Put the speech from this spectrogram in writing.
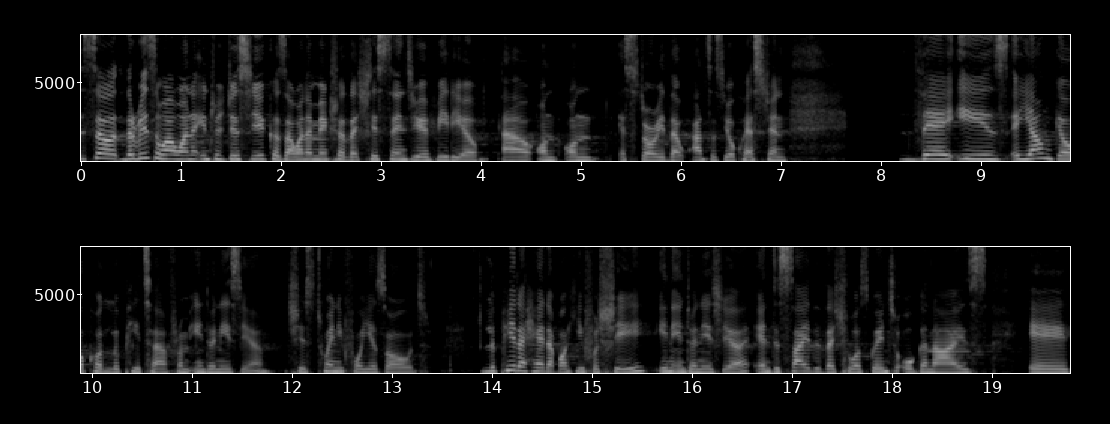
So the reason why I want to introduce you, because I want to make sure that she sends you a video uh, on, on a story that answers your question. There is a young girl called Lupita from Indonesia. She's 24 years old. Lupita heard about he for she in Indonesia and decided that she was going to organize a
